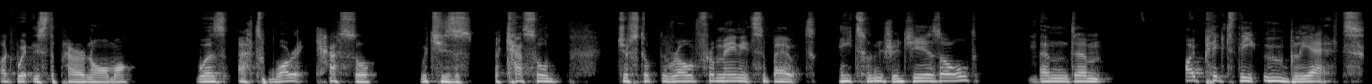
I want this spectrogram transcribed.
I'd witnessed the paranormal was at Warwick Castle, which is a castle just up the road from me. And it's about 800 years old. Mm-hmm. And um, I picked the oubliette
